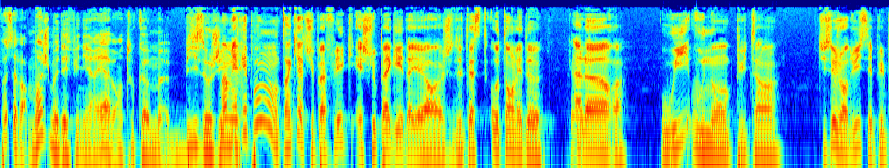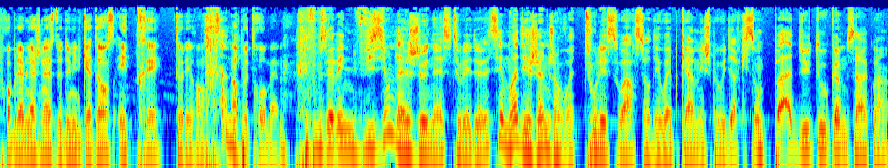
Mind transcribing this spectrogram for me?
Faut savoir, moi je me définirais avant tout comme bisogyne. Non mais réponds, t'inquiète, je suis pas flic et je suis pas gay d'ailleurs, je déteste autant les deux. Alors, oui ou non, putain? Tu sais, aujourd'hui, c'est plus le problème, la jeunesse de 2014 est très tolérante. Ah, Un peu trop même. Vous avez une vision de la jeunesse tous les deux. C'est moi des jeunes, j'en vois tous les soirs sur des webcams et je peux vous dire qu'ils sont pas du tout comme ça, quoi.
